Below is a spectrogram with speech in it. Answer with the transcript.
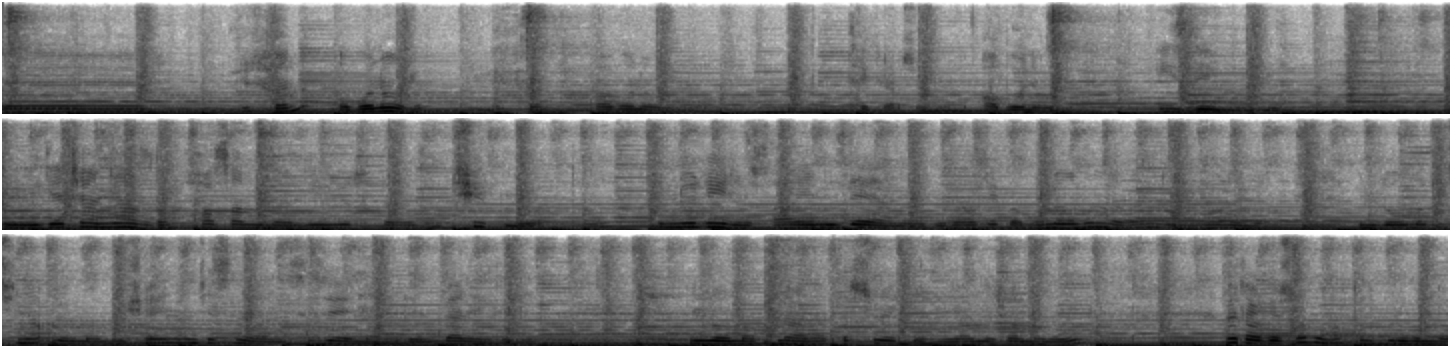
eee, lütfen abone olun. Lütfen abone olun. Tekrar söylüyorum. Abone olun. İzleyin videomu. Eee, geçen yazdım. Hasan Bilal diye YouTube kanalı çıkmıyor. Tamam. Ünlü değilim sayenizde yani. Birazcık abone olun da ben de ünlü olayım yani. Ünlü olmak için yapmıyorum ben bu işi eğlencesine yani. Sizi eğlendirelim, ben eğleneyim. Ünlü olmakla alakası yok yani. Yanlış anlamayın. Evet arkadaşlar bu haftalık grubun da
